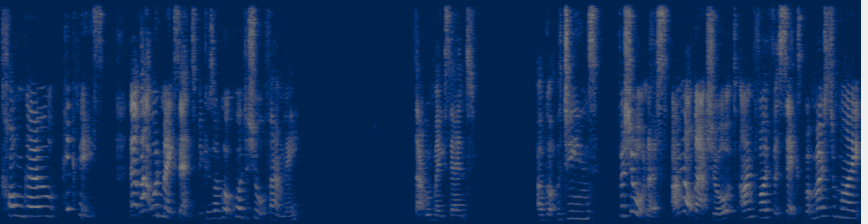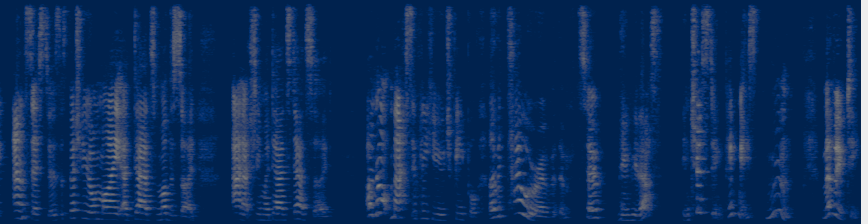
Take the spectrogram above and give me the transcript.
Congo pygmies. Now that would make sense because I've got quite a short family. That would make sense. I've got the genes for shortness. I'm not that short, I'm five foot six, but most of my ancestors, especially on my uh, dad's mother's side, and actually my dad's dad's side, are not massively huge people. I would tower over them. So maybe that's interesting. Pygmies. Hmm. Mabuti.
